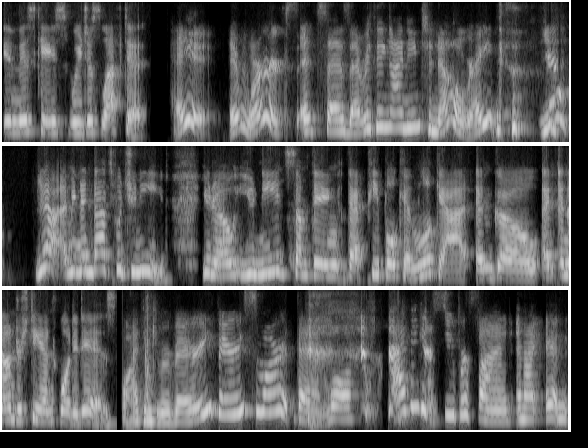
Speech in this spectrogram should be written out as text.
in this case, we just left it. Hey, it works. It says everything I need to know, right? yeah. Yeah, I mean, and that's what you need. You know, yeah. you need something that people can look at and go and, and understand what it is. Well, I think you were very, very smart then. Well, I think it's super fun. And I and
